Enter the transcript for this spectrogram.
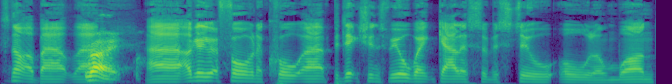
it's not about that. Right. Uh, I'm going to give it four and a quarter. Predictions, we all went Gallus, so we're still all on one.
